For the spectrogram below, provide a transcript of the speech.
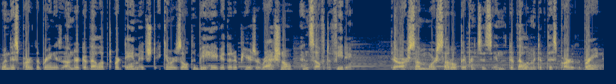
When this part of the brain is underdeveloped or damaged, it can result in behavior that appears irrational and self defeating. There are some more subtle differences in the development of this part of the brain.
